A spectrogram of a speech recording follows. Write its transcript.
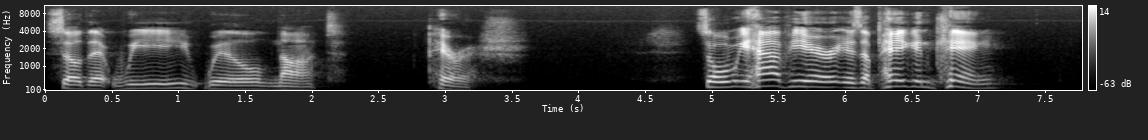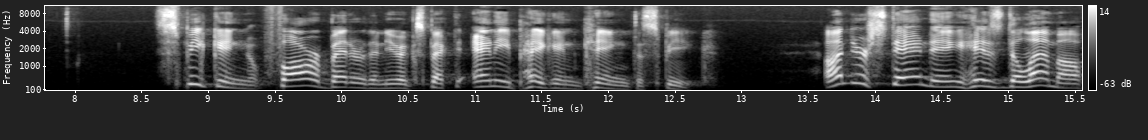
so that we will not perish. So, what we have here is a pagan king speaking far better than you expect any pagan king to speak. Understanding his dilemma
